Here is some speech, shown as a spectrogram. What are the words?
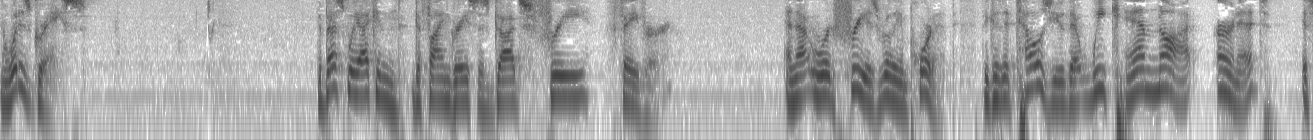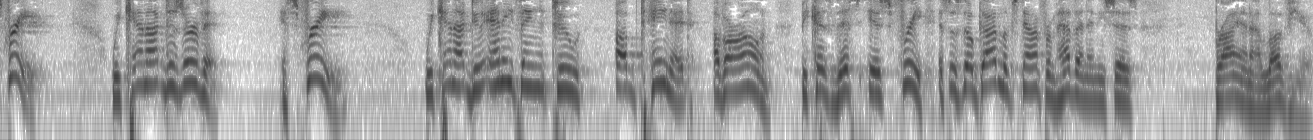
Now, what is grace? The best way I can define grace is God's free favor. And that word free is really important because it tells you that we cannot earn it. It's free. We cannot deserve it. It's free. We cannot do anything to obtain it of our own because this is free. It's as though God looks down from heaven and he says, Brian, I love you.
